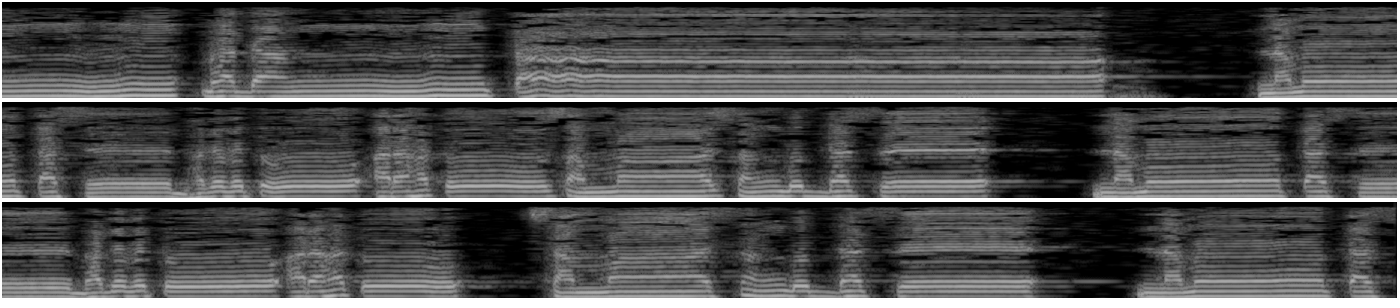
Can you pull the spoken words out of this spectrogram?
භදංතා නමෝ තස් භගවතෝ අරහතෝ සම්මා සංබුද්දස්ස නමෝ තස් භගවතෝ අරහතෝ සම්මා සංබුද්දස්ස නමෝ තස්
